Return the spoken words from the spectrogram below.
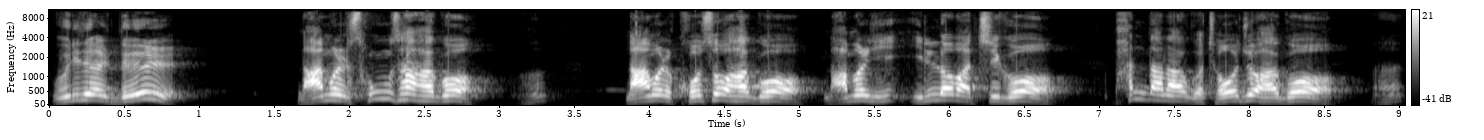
우리들 늘 남을 송사하고 어? 남을 고소하고 남을 이- 일러 바치고 판단하고 저주하고 어?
